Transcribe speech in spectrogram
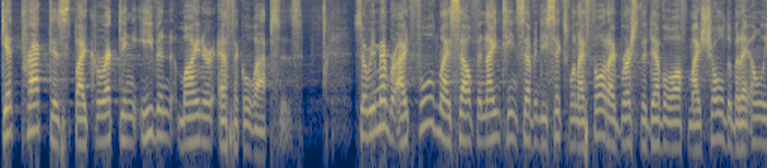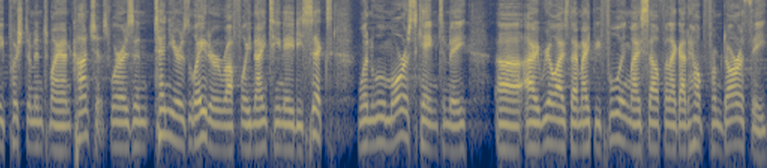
get practice by correcting even minor ethical lapses. So remember, I fooled myself in 1976 when I thought I brushed the devil off my shoulder, but I only pushed him into my unconscious. Whereas in 10 years later, roughly 1986, when Lou Morris came to me, uh, I realized I might be fooling myself, and I got help from Dorothy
